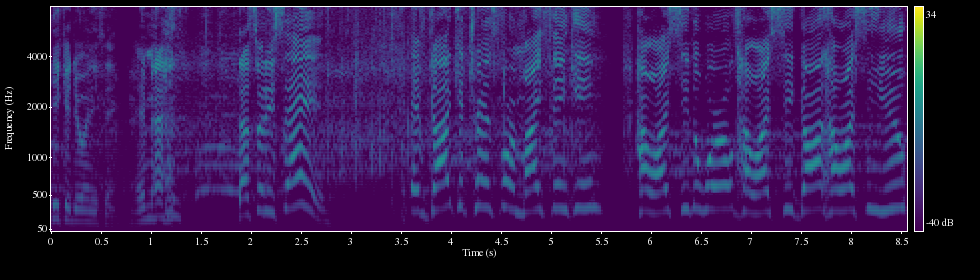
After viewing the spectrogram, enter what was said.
he could do anything. Amen? That's what he's saying. If God could transform my thinking, how I see the world, how I see God, how I see you,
